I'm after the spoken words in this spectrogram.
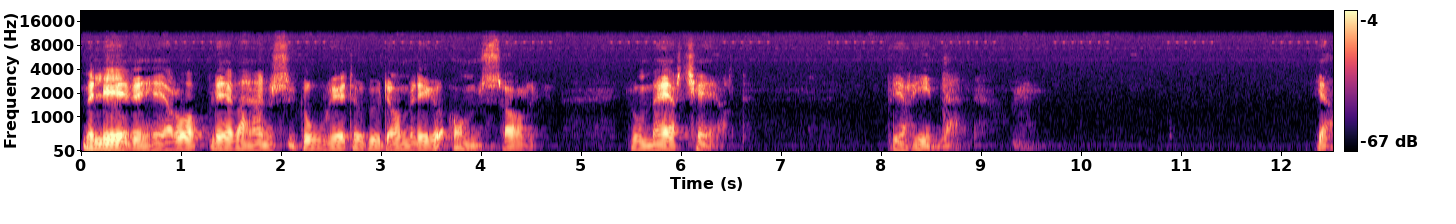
vi lever her og opplever Hans godhet og guddommelige omsorg, jo mer kjært blir himmelen. Ja.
